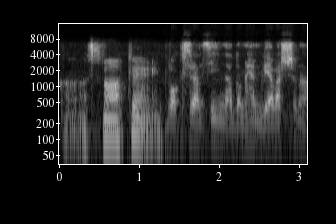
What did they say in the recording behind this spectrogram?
Ja, Smart tänkt. Vox Rancina, de hemliga verserna.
